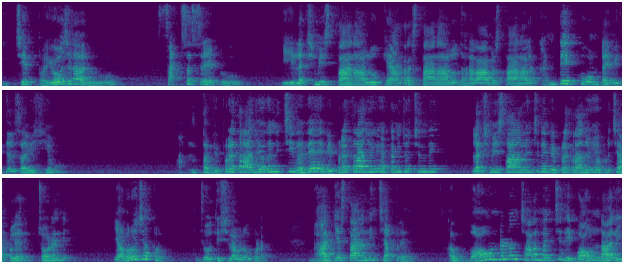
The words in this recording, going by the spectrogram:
ఇచ్చే ప్రయోజనాలు సక్సెస్ రేటు ఈ లక్ష్మీ స్థానాలు కేంద్ర స్థానాలు ధనలాభ స్థానాల కంటే ఎక్కువ ఉంటాయి. మీకు తెలుసా విషయం అంత విపరీత రాజయోగాన్ని ఇచ్చి ఇవే విపరీత రాజయోగం ఎక్కడి నుంచి వచ్చింది? లక్ష్మీ స్థానం నుంచి నేను విపరీత రాజయోగం ఎప్పుడు చెప్పలేదు. చూడండి. ఎవరూ చెప్పరు. జ్యోతిష్యులు ఎవరు కూడా. భాగ్యస్థానం నుంచి చెప్పలేము. అవి బాగుండడం చాలా మంచిది. బాగుండాలి.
